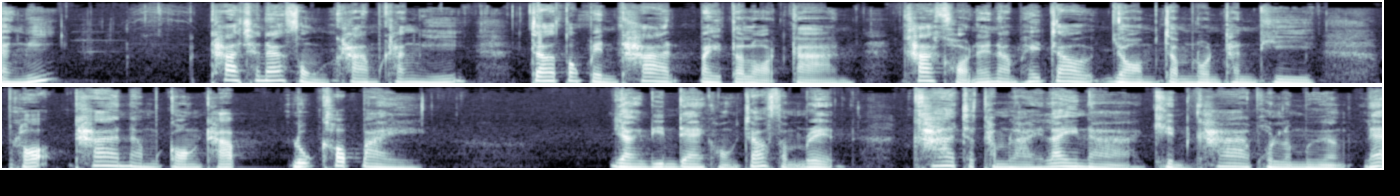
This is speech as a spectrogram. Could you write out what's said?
ดังนี้ ถ้าชนะสงครามครั้งนี้ เจ้าต้องเป็นทาสไปตลอดกาลข้าขอแนะนำให้เจ้ายอมจำนนทันที เพราะถ้านำกองทัพลุกเข้าไป อย่างดินแดนของเจ้าสำเร็จข้าจะทำลายไร่นาเข่นฆ่าพลเมือง และ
